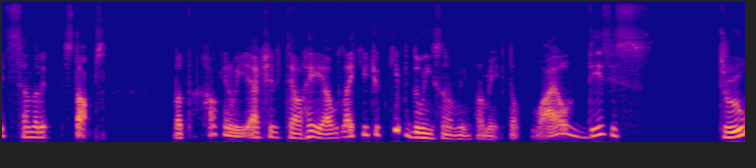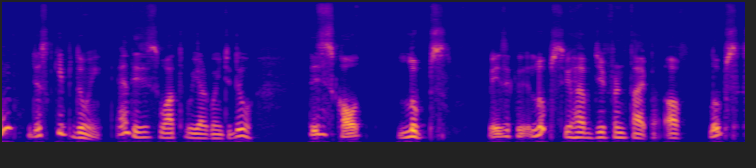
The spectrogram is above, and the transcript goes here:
it suddenly stops. But how can we actually tell, hey, I would like you to keep doing something for me? So while this is true, just keep doing. And this is what we are going to do. This is called loops. Basically, loops, you have different type of loops.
